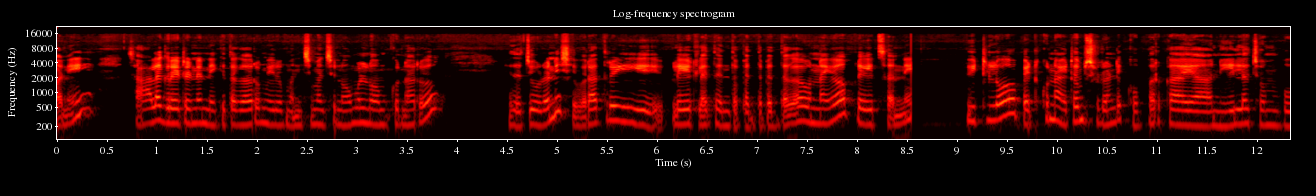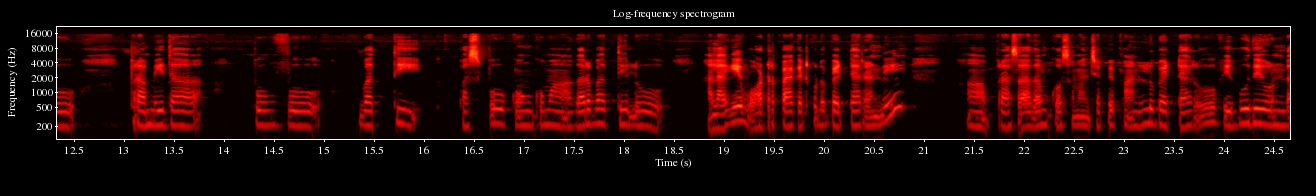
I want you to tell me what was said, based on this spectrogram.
పని. చాలా గ్రేట్ అండి నిఖిత గారు. మీరు మంచి మంచి నోములు నోముకున్నారు. ఇది చూడండి శివరాత్రి ప్లేట్లు అయితే ఎంత పెద్ద పెద్దగా ఉన్నాయో ప్లేట్స్ అన్నీ. వీటిలో పెట్టుకున్న ఐటమ్స్ చూడండి. కొబ్బరికాయ నీళ్ళ చెంబు ప్రమిద పువ్వు వత్తి పసుపు కుంకుమ అగరబత్తీలు అలాగే వాటర్ ప్యాకెట్ కూడా పెట్టారండి. ప్రసాదం కోసం అని చెప్పి పండ్లు పెట్టారు. విభూది ఉండ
